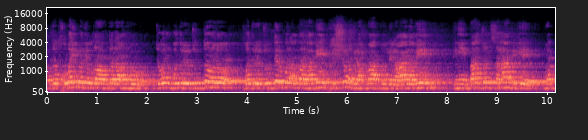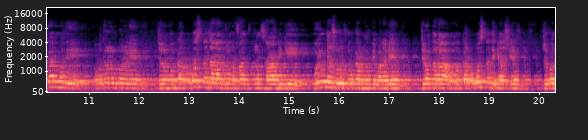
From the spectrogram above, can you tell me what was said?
হযরত খুবাইব রাদিয়াল্লাহু তাআলা আনহু যখন বদরের যুদ্ধ হলো, বদরের যুদ্ধের উপর আল্লাহর হাবিব বিশ্ব নবী রহমাতুল্লিল আলামিন তিনি পাঁচজন সাহাবীকে মক্কার মধ্যে অবতরণ করলেন। যেন মক্কার অবস্থা জানার জন্য পাঁচজন সাহাবীকে গোয়েন্দা স্বরূপ মক্কার মধ্যে পাঠালেন, যেন তারা মক্কার অবস্থা দেখে আসেন। যখন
